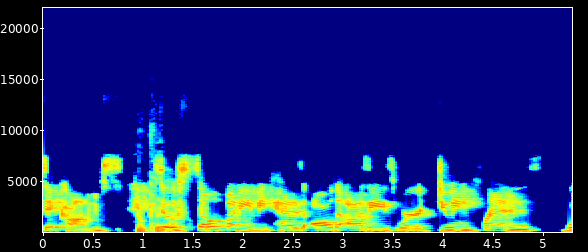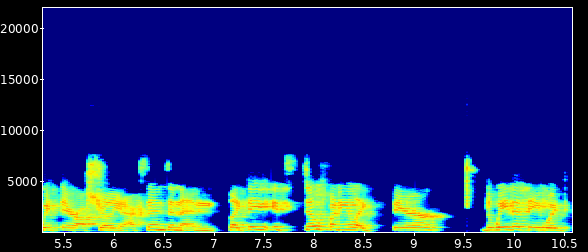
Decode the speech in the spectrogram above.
sitcoms. Okay. So it was so funny because all the Aussies were doing friends with their Australian accents. And then like they, it's so funny, like their, the way that they would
